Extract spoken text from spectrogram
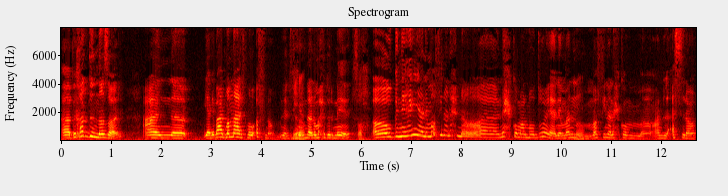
آه بغض النظر عن آه يعني بعد ما بنعرف موقفنا من الفيلم yeah. لأنه ما حضرناه. صح. آه وبالنهايه يعني ما فينا نحن آه، نحكم على الموضوع. يعني ما yeah. ما فينا نحكم آه، عن الاسرى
